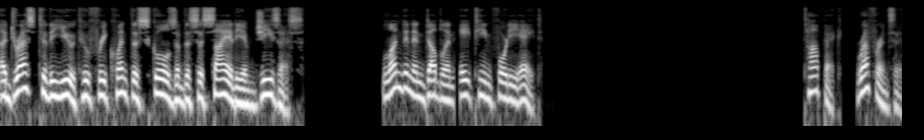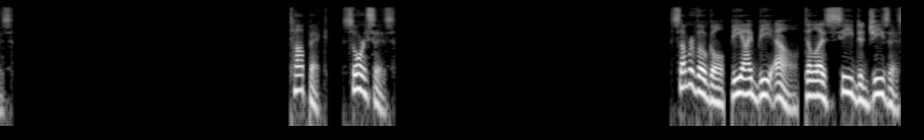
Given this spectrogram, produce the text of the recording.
addressed to the youth who frequent the schools of the Society of Jesus. London and Dublin, 1848. References Sources Sommervogel, Bibl, de la C de Jesus,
